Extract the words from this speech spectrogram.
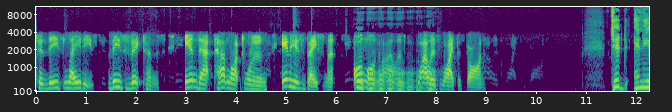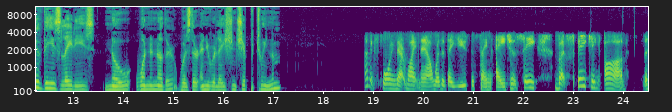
to these ladies, these victims, in that padlocked room in his basement on mm, Long mm, mm, Island while his wife is gone. Did any of these ladies know one another? Was there any relationship between them? I'm exploring that right now, whether they use the same agency. But speaking of the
